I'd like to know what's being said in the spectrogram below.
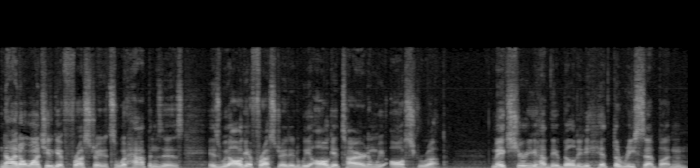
Now, I don't want you to get frustrated. So what happens is is we all get frustrated, we all get tired and we all screw up. Make sure you have the ability to hit the reset button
